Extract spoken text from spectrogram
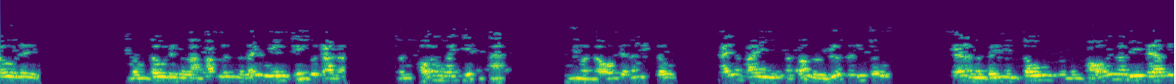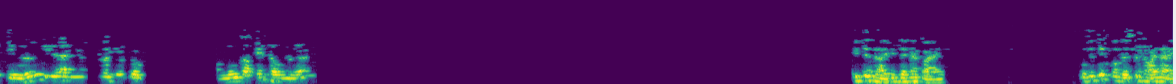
Tu đi. Mình tu đi mình làm pháp linh mình lấy nguyên khí của trời đó, mình thổi không phải giết mà, nhưng mà độ cho nó đi tu. Thấy nó bay mà có người rước nó đi tu. Thế là mình bị mình tu rồi mình hỏi nó đi theo cái chiều hướng đi lên rồi chút luôn còn muốn có kẻ thù nữa Kính thưa Thầy, kính thưa các bạn. một thứ nhất con được xin hỏi này,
